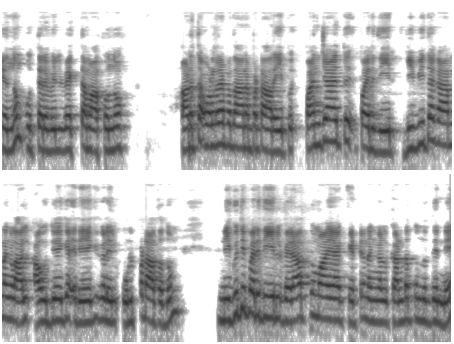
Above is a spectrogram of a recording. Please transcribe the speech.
എന്നും ഉത്തരവിൽ വ്യക്തമാക്കുന്നു. അടുത്ത വളരെ പ്രധാനപ്പെട്ട അറിയിപ്പ്. പഞ്ചായത്ത് പരിധിയിൽ വിവിധ കാരണങ്ങളാൽ ഔദ്യോഗിക രേഖകളിൽ ഉൾപ്പെടാത്തതും നികുതി പരിധിയിൽ വരാത്തതുമായ കെട്ടിടങ്ങൾ കണ്ടെത്തുന്നതിന്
